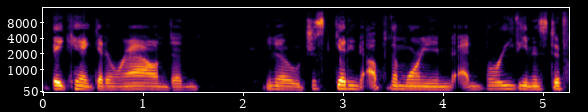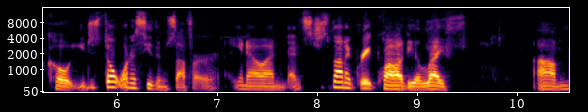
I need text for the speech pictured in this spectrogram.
they can't get around and you know, just getting up in the morning and breathing is difficult. You just don't want to see them suffer, you know, and, and it's just not a great quality of life. Um,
